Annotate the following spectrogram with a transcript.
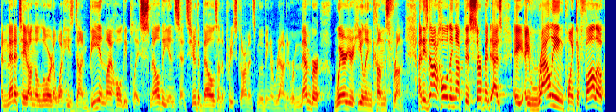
and meditate on the Lord and what he's done. Be in my holy place. Smell the incense. Hear the bells on the priest's garments moving around. And remember where your healing comes from. And he's not holding up this serpent as a, a rallying point to follow,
